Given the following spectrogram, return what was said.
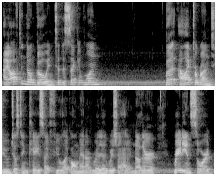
I often don't go into the second one, but I like to run two just in case I feel like, oh man, I really wish I had another Radiant Sword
